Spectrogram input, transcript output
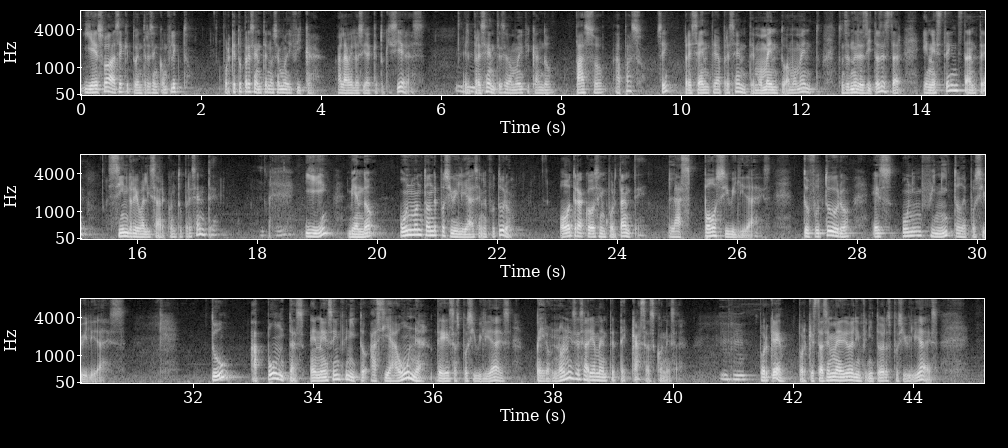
Y eso hace que tú entres en conflicto, porque tu presente no se modifica a la velocidad que tú quisieras. El presente se va modificando paso a paso. ¿Sí? Presente a presente, momento a momento. Entonces necesitas estar en este instante sin rivalizar con tu presente. Y viendo un montón de posibilidades en el futuro. Otra cosa importante, las posibilidades. Tu futuro es un infinito de posibilidades. Tú apuntas en ese infinito hacia una de esas posibilidades, pero no necesariamente te casas con esa. ¿Por qué? Porque estás en medio del infinito de las posibilidades.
